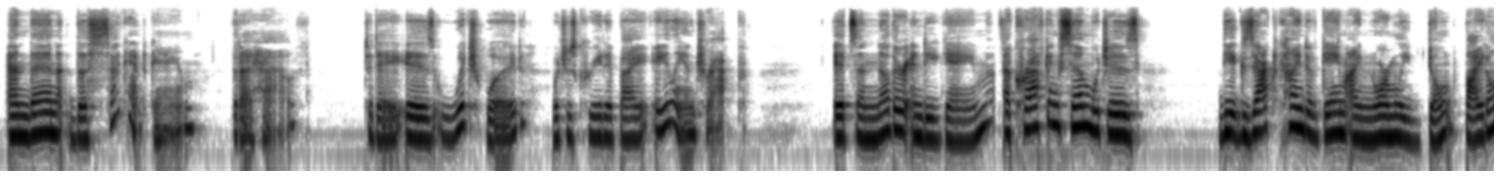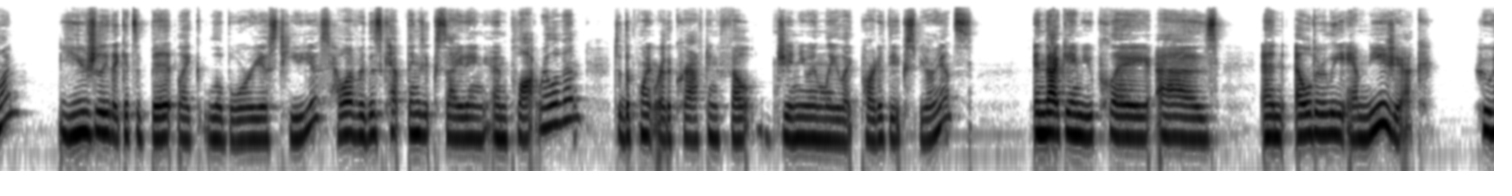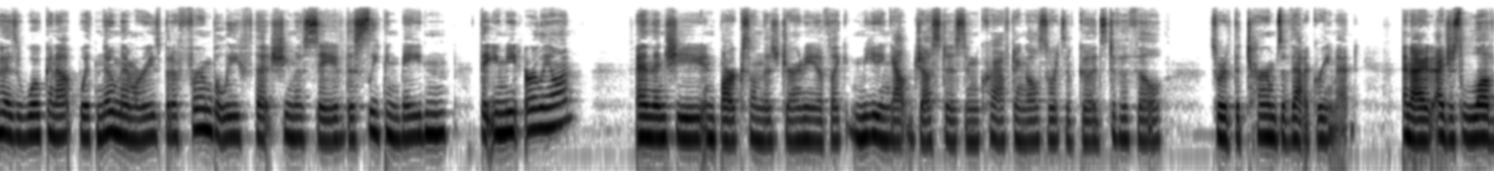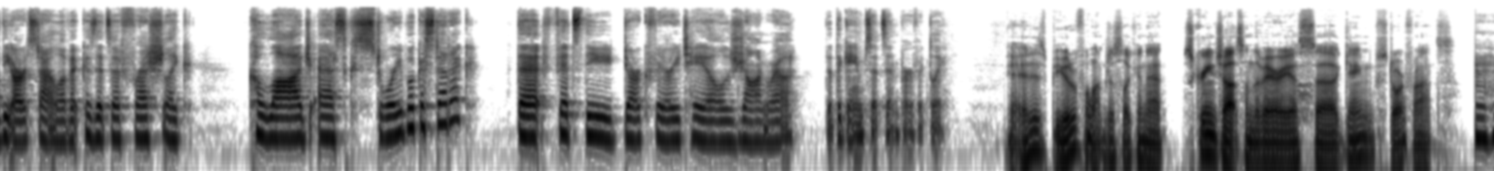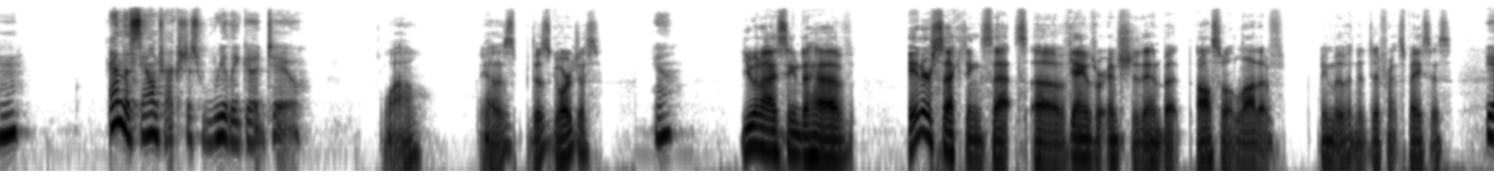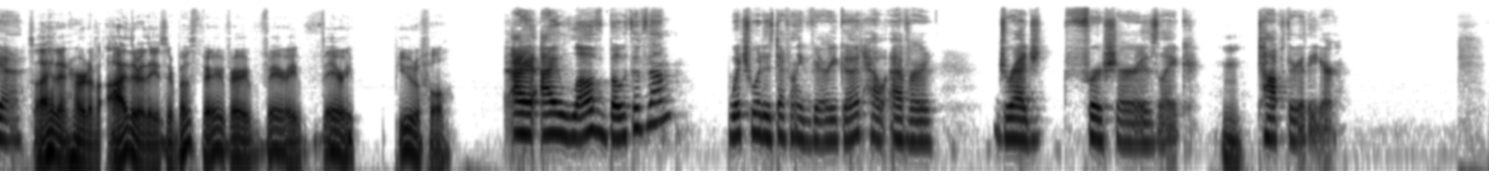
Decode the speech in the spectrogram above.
And then the second game that I have today is Wytchwood, which was created by Alientrap. It's another indie game, a crafting sim, which is the exact kind of game I normally don't bite on. Usually that gets a bit like laborious, tedious. However, this kept things exciting and plot relevant to the point where the crafting felt genuinely like part of the experience. In that game, you play as an elderly amnesiac who has woken up with no memories but a firm belief that she must save the sleeping maiden that you meet early on. And then she embarks on this journey of like meting out justice and crafting all sorts of goods to fulfill sort of the terms of that agreement. And I, I just love the art style of it because it's a fresh, like collage esque storybook aesthetic that fits the dark fairy tale genre that the game sets in perfectly. Yeah, it is beautiful. I'm just looking at screenshots on the various uh, game storefronts. Mm-hmm. And the soundtrack's just really good too. Wow. Yeah, this this is gorgeous. Yeah. You and I seem to have intersecting sets of games we're interested in, but also a lot of we move into different spaces. Yeah. So I hadn't heard of either of these. They're both very, very, very, very beautiful. I I love both of them. Wytchwood is definitely very good. However, Dredge for sure is like Hmm. top three of the year.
